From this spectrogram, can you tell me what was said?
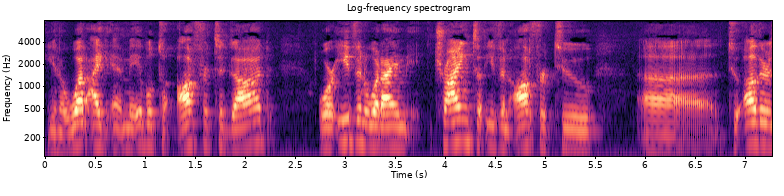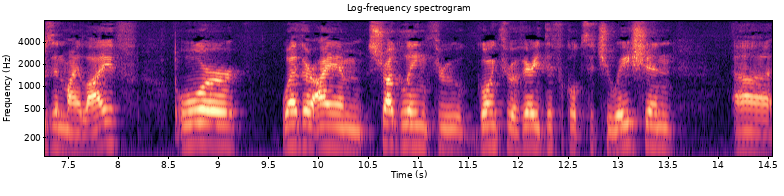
you know, what I am able to offer to God, or even what I'm trying to even offer to uh, to others in my life, or whether I am struggling through going through a very difficult situation uh,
